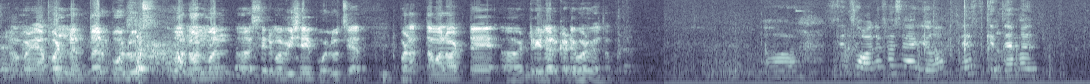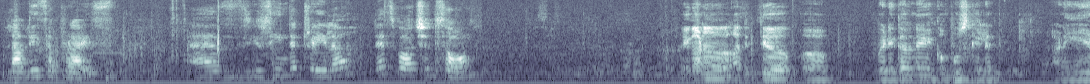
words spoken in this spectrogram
त्यामुळे आपण नंतर बोलूच वन ऑन वन सिनेमाविषयी बोलूच यात. पण आता मला वाटतंय ट्रेलरकडे वळूयात आपण. Since all of us are here, let's give them a lovely surprise. As you've seen the trailer, let's watch a song. हे गाणं आदित्य अ, बेडेकरने कंपोज केलं आणि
